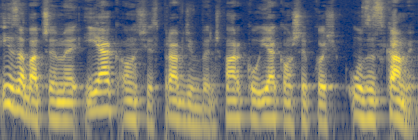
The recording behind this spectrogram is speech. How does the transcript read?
i zobaczymy, jak on się sprawdzi w benchmarku, jaką szybkość uzyskamy.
